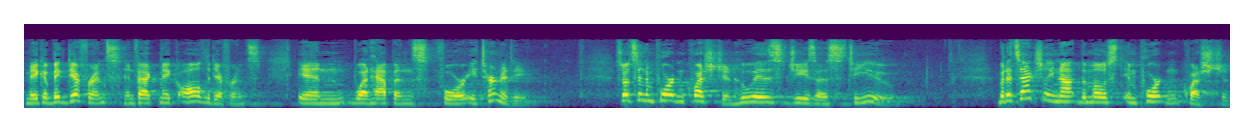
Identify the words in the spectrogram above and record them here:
make a big difference, in fact, make all the difference in what happens for eternity. So it's an important question who is Jesus to you? But it's actually not the most important question,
